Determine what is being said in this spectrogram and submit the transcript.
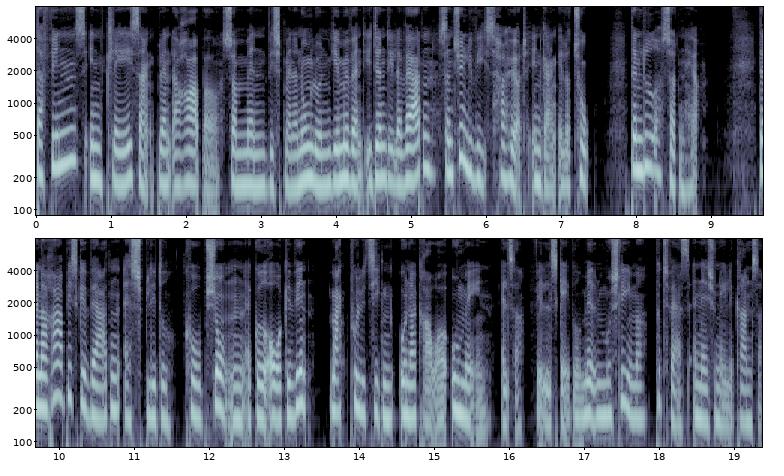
Der findes en klagesang blandt arabere, som man, hvis man er nogenlunde hjemmevandt i den del af verden, sandsynligvis har hørt en gang eller to. Den lyder sådan her. Den arabiske verden er splittet. Korruptionen er gået over gevind. Magtpolitikken undergraver umagen, altså fællesskabet mellem muslimer på tværs af nationale grænser.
